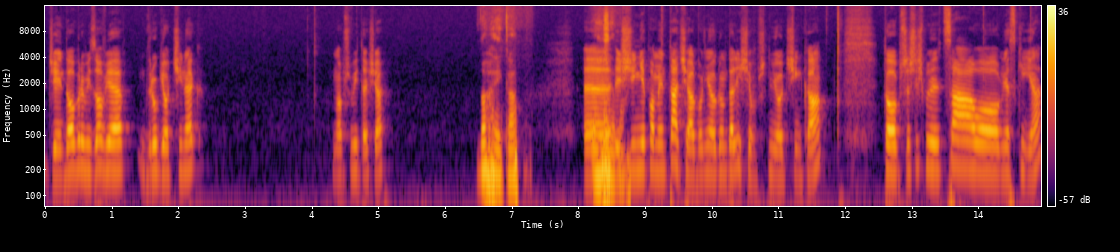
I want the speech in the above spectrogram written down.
Dzień dobry widzowie, drugi odcinek. No przywitaj się. No hejka. E, Siema. jeśli nie pamiętacie albo nie oglądaliście poprzedniego odcinka, to przeszliśmy całą jaskinię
